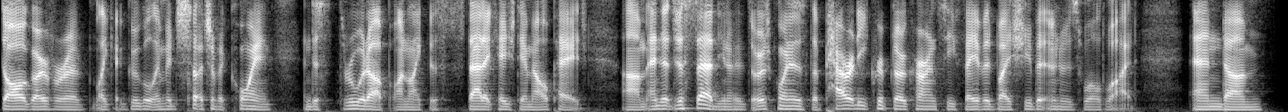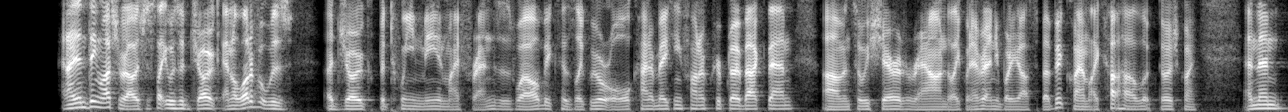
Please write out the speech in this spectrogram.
dog over a like a Google image search of a coin and just threw it up on like this static HTML page. Um, and it just said, you know, Dogecoin is the parody cryptocurrency favored by Shiba Inus worldwide. And um, and I didn't think much of it. I was just like, it was a joke, and a lot of it was a joke between me and my friends as well, because like we were all kind of making fun of crypto back then. Um, and so we share it around. Like whenever anybody asked about Bitcoin, I'm like, haha, look, Dogecoin. And then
